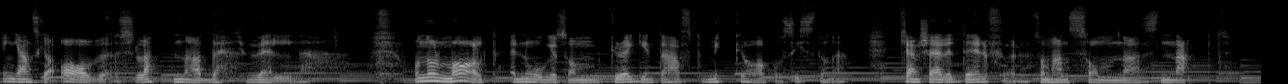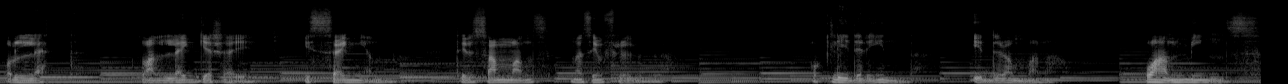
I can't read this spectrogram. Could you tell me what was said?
en ganska avslappnad kväll. Och normalt är något som Greg inte haft mycket av på sistone. Kanske är det därför som han somnar snabbt och lätt då han lägger sig i sängen tillsammans med sin fru och glider in i drömmarna. Och han minns.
